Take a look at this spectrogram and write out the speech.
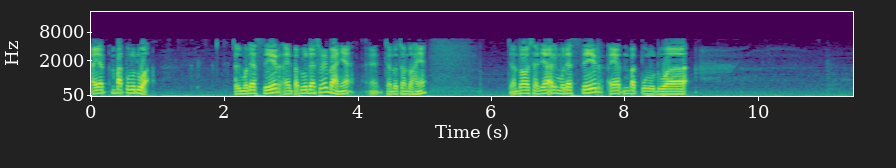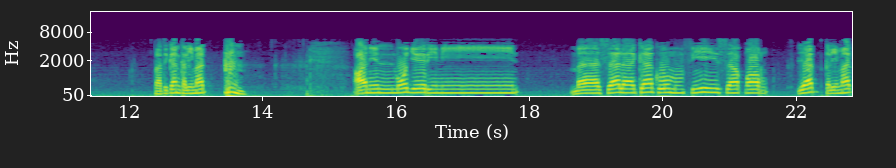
ayat 42 al-mudaththir ayat 40 dan sebenarnya banyak ya, contoh-contohnya Contoh saja Al-Mudathir ayat 42. Perhatikan kalimat Anil mujrimin ma salakakum fi saqar. Lihat kalimat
